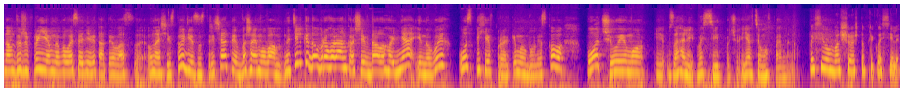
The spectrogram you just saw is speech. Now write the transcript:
Нам дуже приємно було сьогодні вітати вас у нашій студії, зустрічати. Бажаємо вам не тільки доброго ранку, а ще й вдалого дня і нових успіхів, про які ми обов'язково почуємо. І взагалі весь світ почує. Я в цьому впевнена. Спасибо вам большое, что пригласили.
